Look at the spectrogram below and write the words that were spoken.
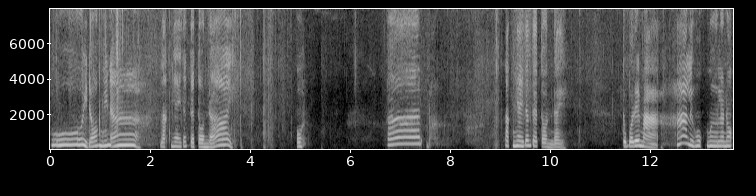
โอ้ย ดอกนี้นะหลักใหญ่ตั้งแต่ตอนได้ โอ้ยพาหลักใหญ่ตั้งแต่ตอนได้ ก็บ่ได้มาห้าหรือหกมือแล้วเนาะ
